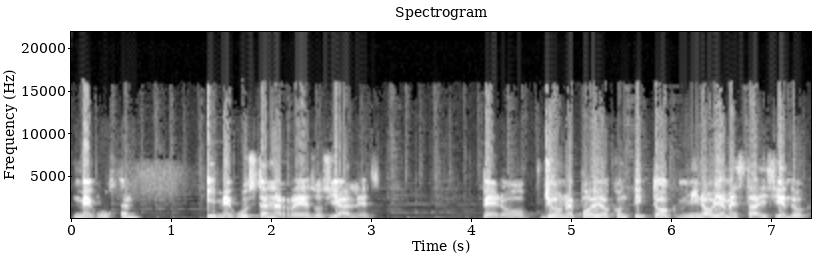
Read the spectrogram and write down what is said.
Y me gustan, y me gustan las redes sociales, pero yo no he podido con TikTok. Mi novia me está diciendo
